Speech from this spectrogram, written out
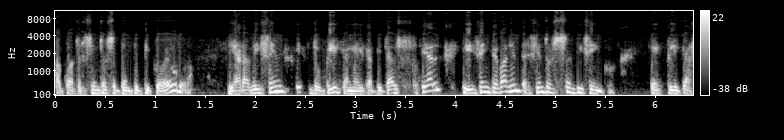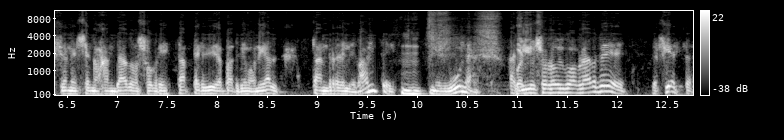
a 470 y pico euros. Y ahora dicen, que duplican el capital social y dicen que valen 365. ¿Qué explicaciones se nos han dado sobre esta pérdida patrimonial tan relevante? Ninguna. Aquí yo solo oigo hablar de, de.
